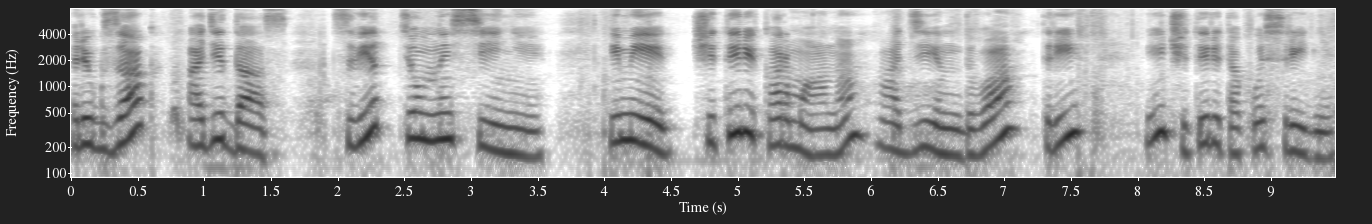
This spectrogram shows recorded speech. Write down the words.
Рюкзак Adidas. Цвет темный-синий. Имеет 4 кармана. 1, 2, 3 и 4 такой средний.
